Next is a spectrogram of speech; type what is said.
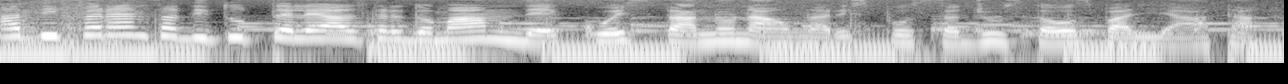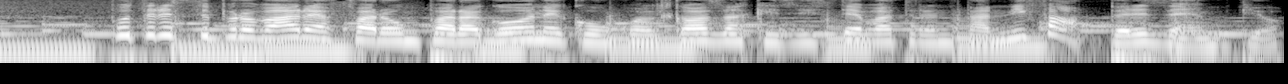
A differenza di tutte le altre domande, questa non ha una risposta giusta o sbagliata. Potreste provare a fare un paragone con qualcosa che esisteva 30 anni fa, per esempio.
